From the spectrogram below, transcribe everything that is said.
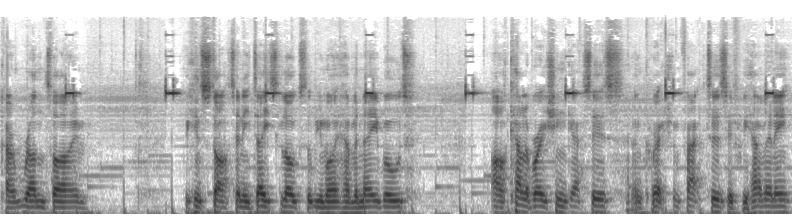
current runtime. We can start any data logs that we might have enabled, our calibration gases and correction factors if we have any,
